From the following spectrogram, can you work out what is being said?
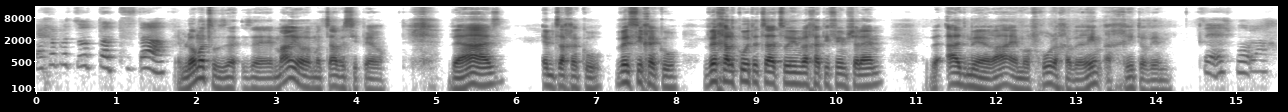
הם מצאו את הצדף? הם לא מצאו, זה, זה מריו מצא וסיפר. ואז הם צחקו ושיחקו וחלקו את הצעצועים והחטיפים שלהם, ועד מהרה הם הפכו לחברים הכי טובים. יש פה לך.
